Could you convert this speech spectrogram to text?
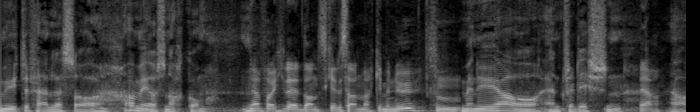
mye til felles og har mye å snakke om. Ja, for ikke det danske designmerket Menu som Menyer og En Tradition. Ja. Ja.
